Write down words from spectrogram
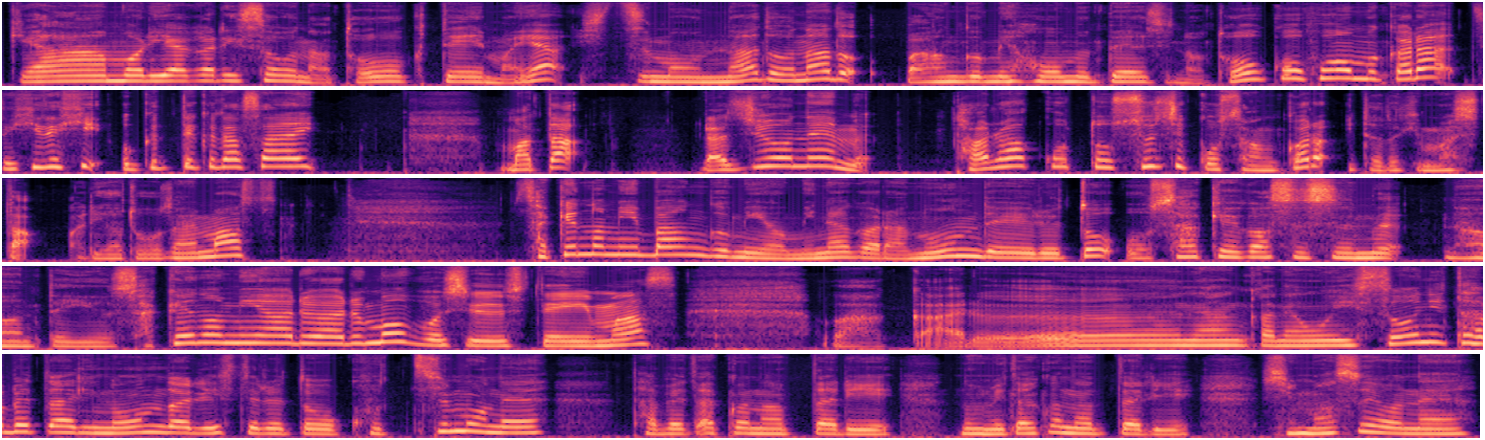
ギャー盛り上がりそうなトークテーマや質問などなど番組ホームページの投稿フォームからぜひぜひ送ってください。また、ラジオネーム、たらことすじこさんからいただきました。ありがとうございます。酒飲み番組を見ながら飲んでいるとお酒が進むなんていう酒飲みあるあるも募集しています。わかる。なんかね、美味しそうに食べたり飲んだりしてるとこっちもね、食べたくなったり飲みたくなったりしますよね。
